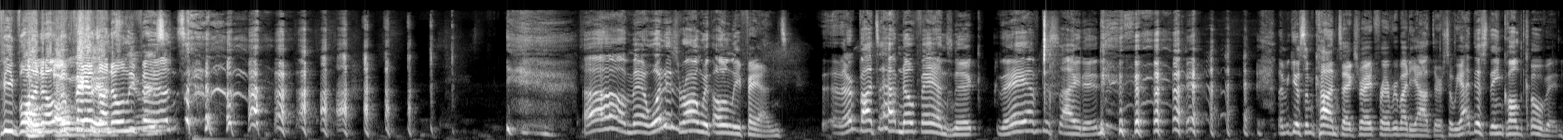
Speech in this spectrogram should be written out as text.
People on oh, the fans, on OnlyFans. oh man, what is wrong with OnlyFans? They're about to have no fans, Nick. They have decided. Let me give some context, right, for everybody out there. So we had this thing called COVID,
